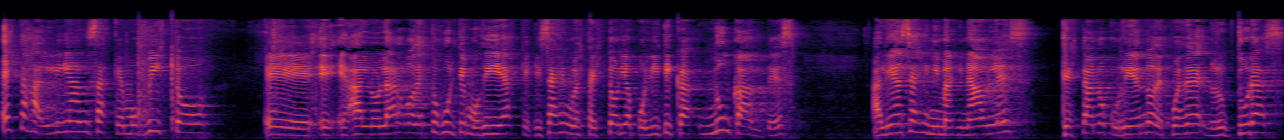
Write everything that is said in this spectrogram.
Estas alianzas que hemos visto eh, eh, a lo largo de estos últimos días, que quizás en nuestra historia política nunca antes, alianzas inimaginables que están ocurriendo después de rupturas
